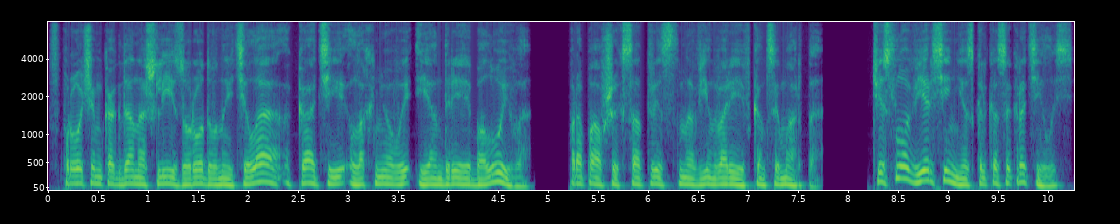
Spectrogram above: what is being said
Впрочем, когда нашли изуродованные тела Кати Лохневой и Андрея Балуева, пропавших, соответственно, в январе и в конце марта, число версий несколько сократилось.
